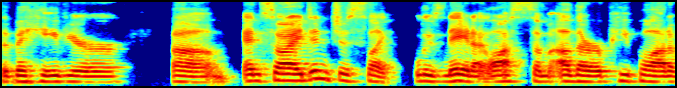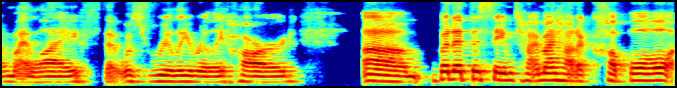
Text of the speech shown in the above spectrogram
the behavior. Um and so i didn't just like lose nate i lost some other people out of my life that was really really hard. Um but at the same time i had a couple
